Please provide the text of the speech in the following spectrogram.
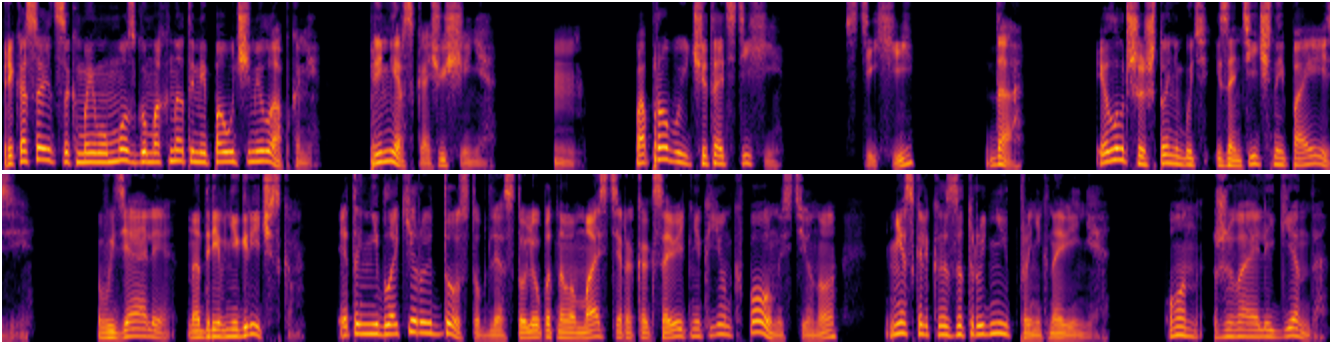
прикасается к моему мозгу мохнатыми паучьими лапками. Примерское ощущение. Хм. Попробуй читать стихи. Стихи? Да. И лучше что-нибудь из античной поэзии. В идеале на древнегреческом. Это не блокирует доступ для столь опытного мастера, как советник Юнг полностью, но несколько затруднит проникновение. Он — живая легенда.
